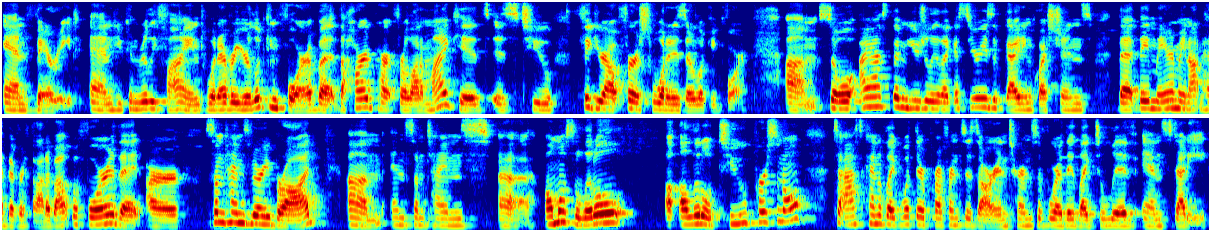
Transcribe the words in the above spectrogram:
and varied, and you can really find whatever you're looking for. But the hard part for a lot of my kids is to figure out first what it is they're looking for. Um, so I ask them usually like a series of guiding questions that they may or may not have ever thought about before that are sometimes very broad um, and sometimes uh, almost a little a little too personal to ask kind of like what their preferences are in terms of where they'd like to live and study.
